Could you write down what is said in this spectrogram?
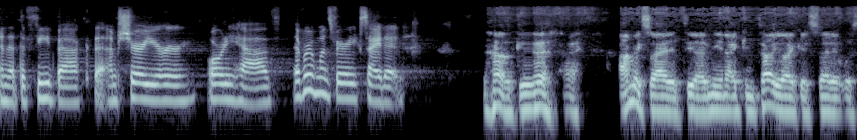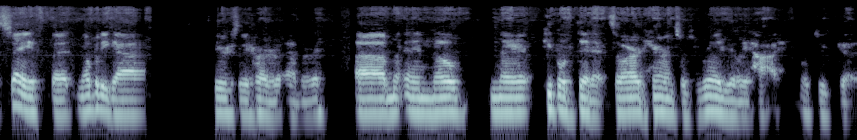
And that the feedback that I'm sure you already have, everyone's very excited. Oh, good. I, I'm excited too. I mean, I can tell you, like I said, it was safe, but nobody got seriously hurt ever. Um, and no, no people did it. So our adherence was really, really high, which is good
